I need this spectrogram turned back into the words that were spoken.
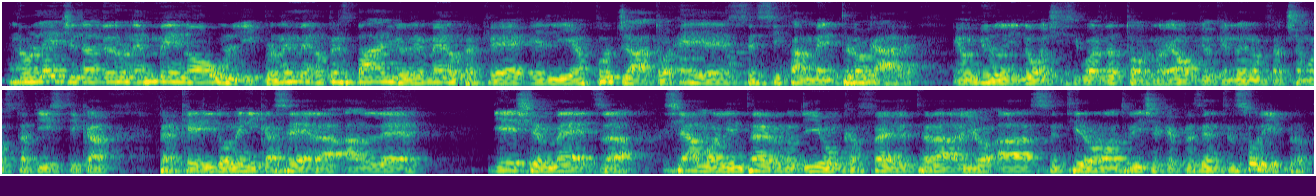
non legge davvero nemmeno un libro, nemmeno per sbaglio, nemmeno perché è lì appoggiato e se si fa mente locale e ognuno di noi ci si guarda attorno, è ovvio che noi non facciamo statistica perché di domenica sera alle 10 e mezza siamo all'interno di un caffè letterario a sentire un'autrice che presenta il suo libro,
